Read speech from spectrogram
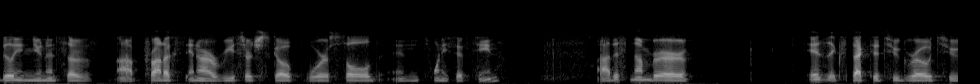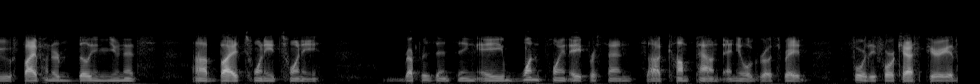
billion units of uh, products in our research scope were sold in 2015. Uh, this number is expected to grow to 500 billion units uh, by 2020, representing a 1.8% uh, compound annual growth rate for the forecast period.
